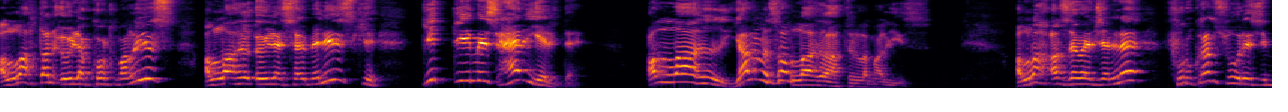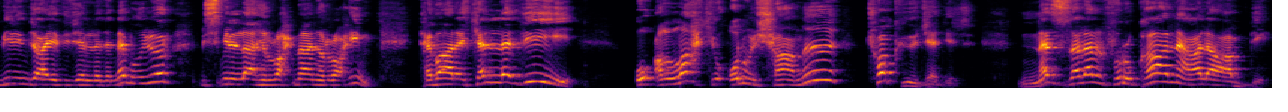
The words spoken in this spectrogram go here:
Allah'tan öyle korkmalıyız, Allah'ı öyle sevmeliyiz ki gittiğimiz her yerde Allah'ı, yalnız Allah'ı hatırlamalıyız. Allah Azze ve Celle Furkan suresi 1. ayeti cellede ne buyuruyor? Bismillahirrahmanirrahim. Tebarekellezi o Allah ki onun şanı çok yücedir. Nezzelel furkane ala abdi.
